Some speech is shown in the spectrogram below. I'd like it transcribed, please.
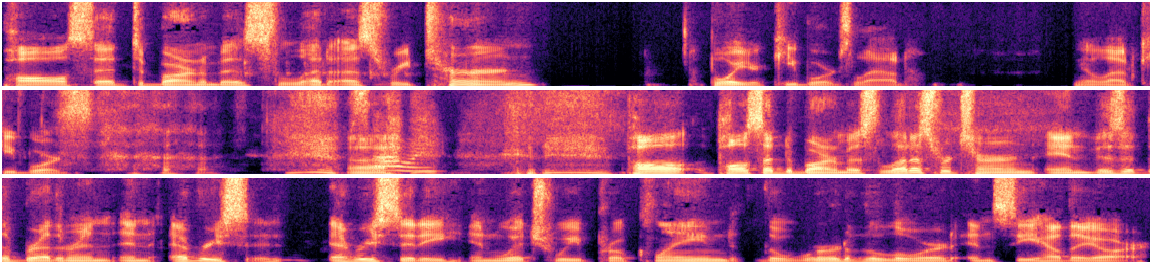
Paul said to Barnabas, Let us return. Boy, your keyboard's loud. You a loud keyboard. Uh, Paul Paul said to Barnabas, "Let us return and visit the brethren in every every city in which we proclaimed the word of the Lord and see how they are."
